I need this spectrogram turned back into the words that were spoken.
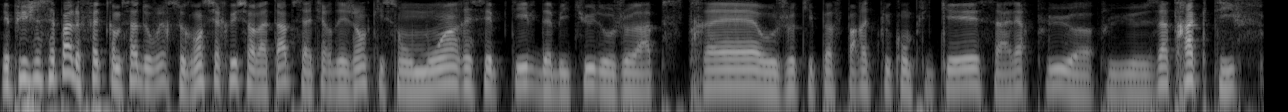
Et puis je sais pas, le fait comme ça d'ouvrir ce grand circuit sur la table, ça attire des gens qui sont moins réceptifs d'habitude aux jeux abstraits, aux jeux qui peuvent paraître plus compliqués, ça a l'air plus euh, plus attractif.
